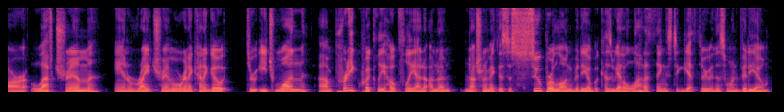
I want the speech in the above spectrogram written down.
our left trim and right trim. And we're going to kind of go through each one um, pretty quickly, hopefully. I, am not, trying to make this a super long video because we got a lot of things to get through in this one video.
